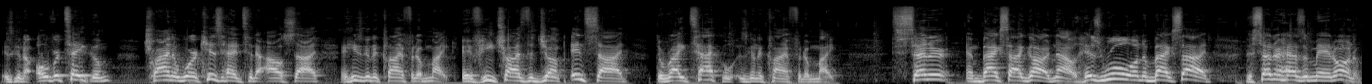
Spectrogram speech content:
is going to overtake him trying to work his head to the outside, and he's gonna climb for the mic. If he tries to jump inside, the right tackle is gonna climb for the mic. Center and backside guard. Now, his rule on the backside, the center has a man on him.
